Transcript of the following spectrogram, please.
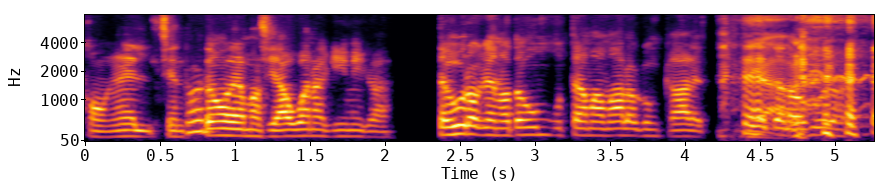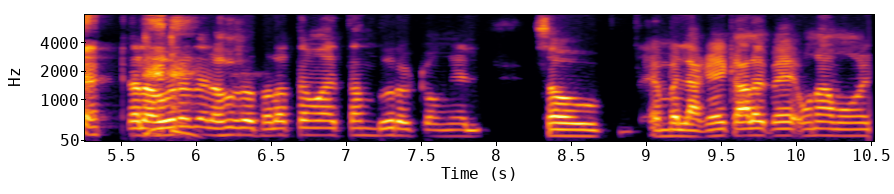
con él. Siento que tengo demasiada buena química. Te juro que no tengo un tema malo con Khaled. te lo juro. Te lo juro, te lo juro. Todos los temas están duros con él. So, en verdad que Caleb es un amor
